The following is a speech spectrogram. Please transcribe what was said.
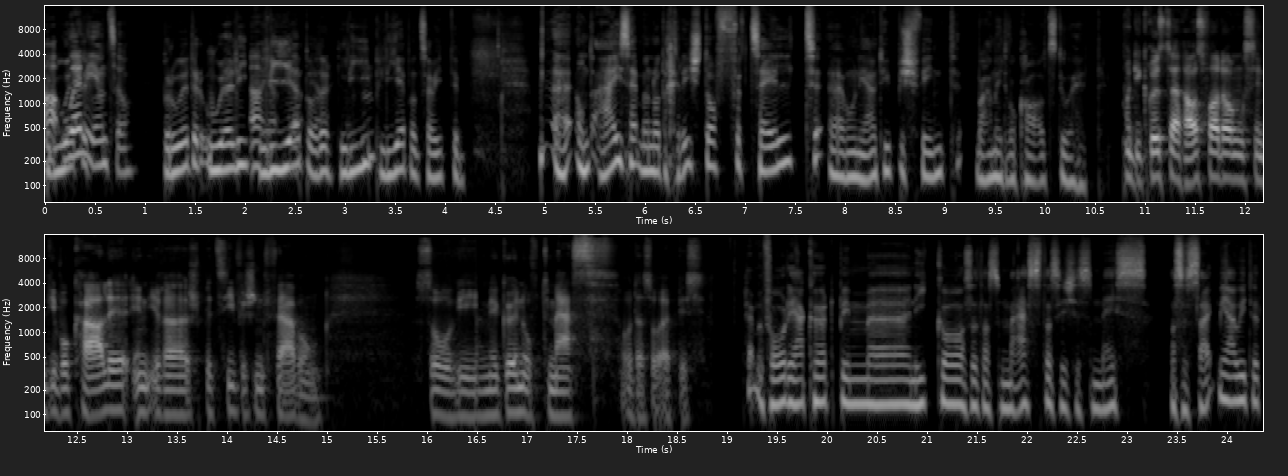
Ah, Ueli und so. Bruder, Uli, ah, Lieb, ja, ja. oder? Lieb, mhm. Lieb und so weiter. Äh, und eins hat mir noch der Christoph erzählt, äh, was ich auch typisch finde, was auch mit Vokal zu tun hat. Und die größte Herausforderung sind die Vokale in ihrer spezifischen Färbung. So wie wir gehen auf die Mess oder so etwas. Hat man vorher auch gehört beim äh, Nico, also das Mess, das ist ein Mess. Also es sagt mir auch in der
